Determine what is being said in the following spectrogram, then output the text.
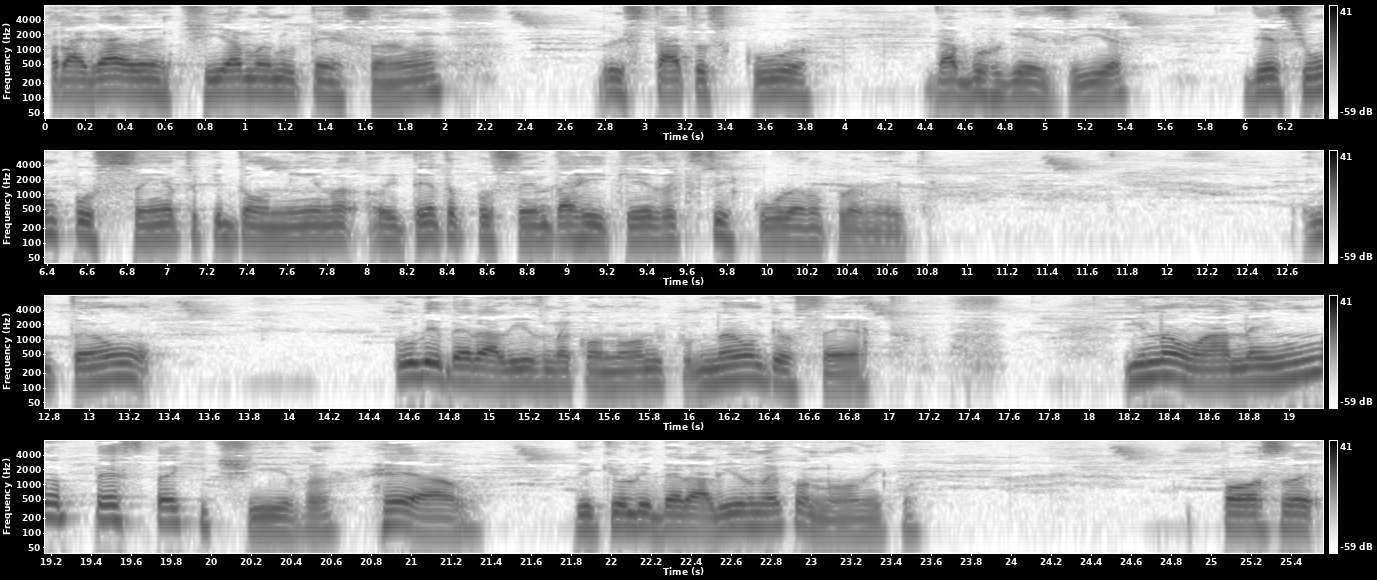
para garantir a manutenção do status quo da burguesia, desse 1% que domina 80% da riqueza que circula no planeta. Então, o liberalismo econômico não deu certo e não há nenhuma perspectiva real de que o liberalismo econômico possa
